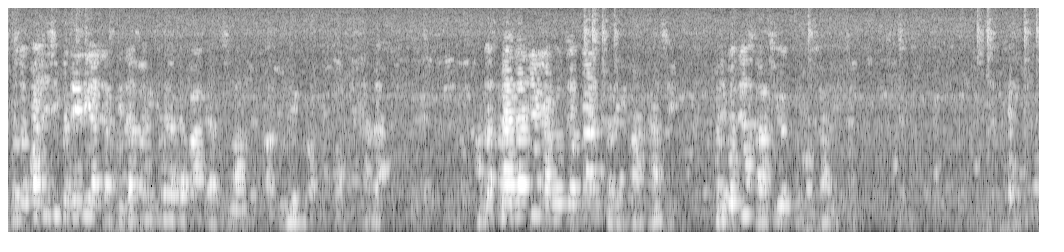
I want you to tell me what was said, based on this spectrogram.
Untuk posisi berdiri agar tidak saling berhadapan dan selalu patuhi protokol. Atas perhatiannya kami ucapkan terima kasih. Berikutnya stasiun Purwosari. kaki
